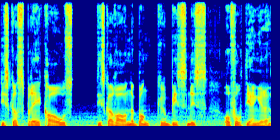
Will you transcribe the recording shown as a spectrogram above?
De skal spre kaos. De skal rane banker, business og fotgjengere.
